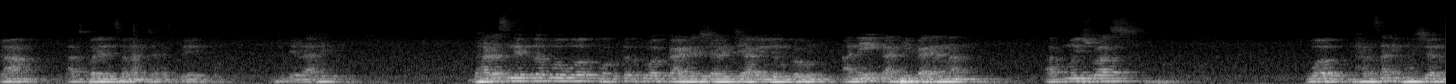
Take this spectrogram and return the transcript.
काम आजपर्यंत सरांच्या हस्ते झालेलं आहे. धाडस नेतृत्व व वक्तृत्व कार्यशाळेचे आयोजन करून अनेक अधिकाऱ्यांना आत्मविश्वास व धाडसाने भाषण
